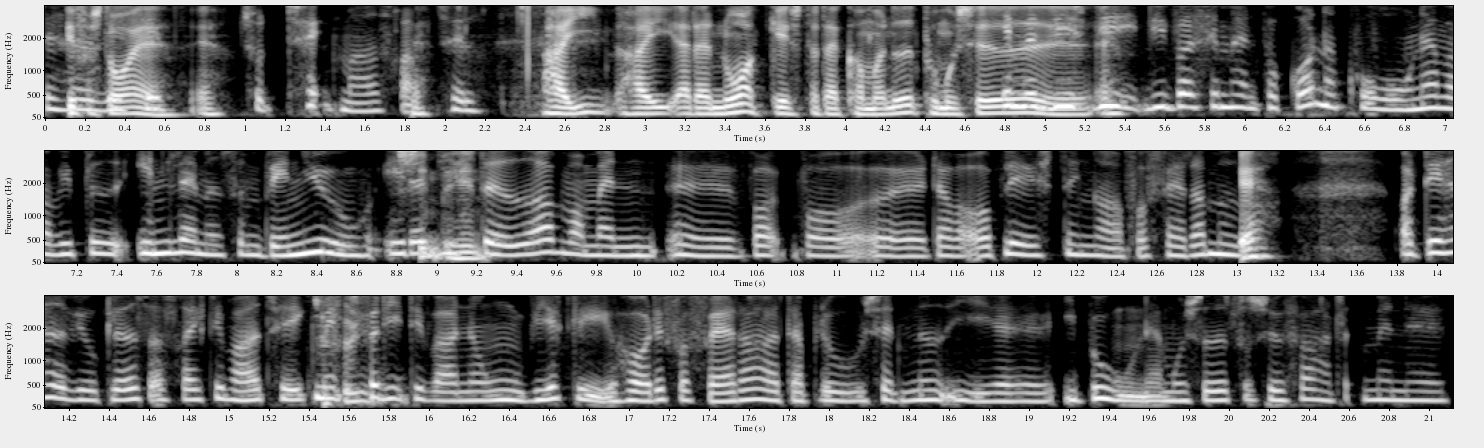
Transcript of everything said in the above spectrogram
Det, det forstår vi jeg, ja. totalt meget frem ja. til. Har I, har I, er der nordgæster, der kommer ned på museet? Jamen, vi, vi, vi var simpelthen på grund af corona, var vi blevet indlemmet som venue. Et simpelthen. af de steder, hvor, man, øh, hvor, hvor øh, der var oplæsninger og forfattermøder. Ja. Og det havde vi jo glædet os rigtig meget til, ikke mindst fordi det var nogle virkelig hotte forfattere, der blev sendt ned i, øh, i buen af Museet for Søfart. Men øh, det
